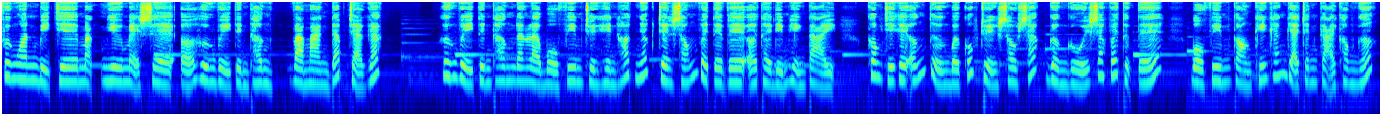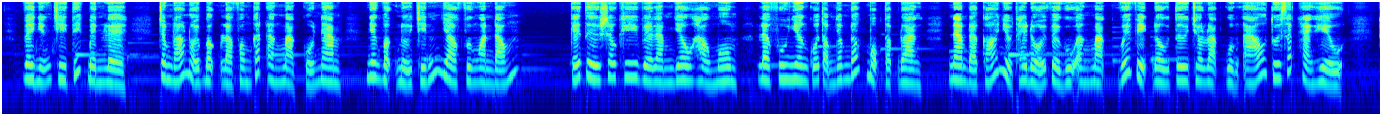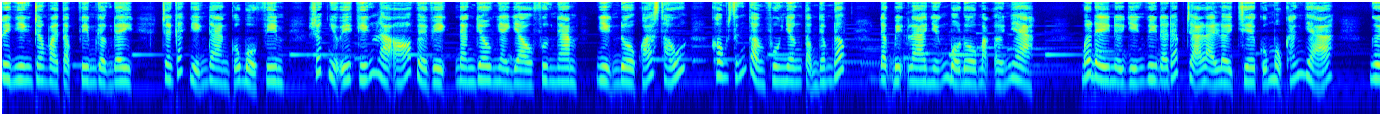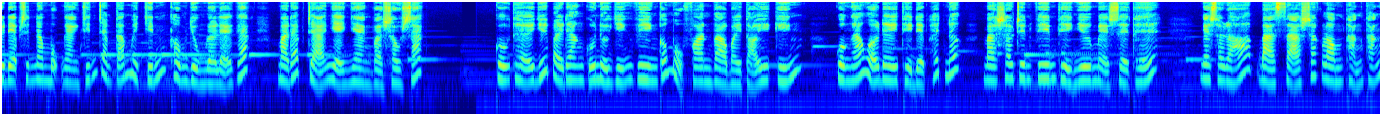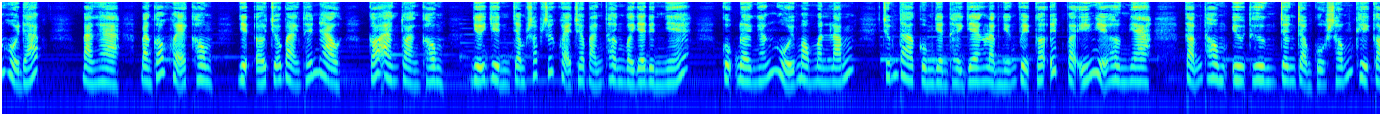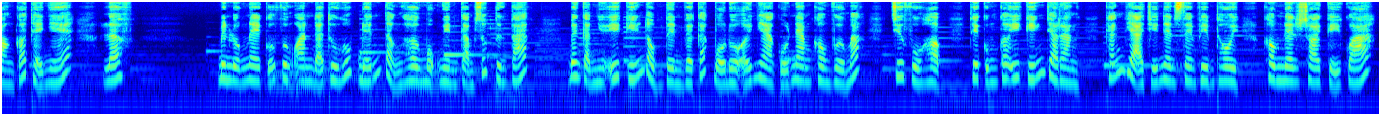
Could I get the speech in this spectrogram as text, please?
Phương Oanh bị chê mặt như mẹ sè ở hương vị tình thân và màn đáp trả gắt. Hương vị tình thân đang là bộ phim truyền hình hot nhất trên sóng VTV ở thời điểm hiện tại. Không chỉ gây ấn tượng bởi cốt truyện sâu sắc, gần gũi sát với thực tế, bộ phim còn khiến khán giả tranh cãi không ngớt về những chi tiết bên lề, trong đó nổi bật là phong cách ăn mặc của nam, nhân vật nữ chính do Phương Oanh đóng. Kể từ sau khi về làm dâu hào môn, là phu nhân của tổng giám đốc một tập đoàn, Nam đã có nhiều thay đổi về gu ăn mặc với việc đầu tư cho loạt quần áo, túi sách hàng hiệu. Tuy nhiên, trong vài tập phim gần đây, trên các diễn đàn của bộ phim, rất nhiều ý kiến la ó về việc nàng dâu nhà giàu Phương Nam diện đồ quá xấu, không xứng tầm phu nhân tổng giám đốc, đặc biệt là những bộ đồ mặc ở nhà. Mới đây, nữ diễn viên đã đáp trả lại lời chê của một khán giả. Người đẹp sinh năm 1989 không dùng lời lẽ gắt mà đáp trả nhẹ nhàng và sâu sắc. Cụ thể, dưới bài đăng của nữ diễn viên có một fan vào bày tỏ ý kiến. Quần áo ở đây thì đẹp hết nấc, mà sao trên phim thì như mẹ xề thế. Ngay sau đó, bà xã Sắc Long thẳng thắn hồi đáp. Bạn à, bạn có khỏe không? Dịch ở chỗ bạn thế nào? Có an toàn không? Giữ gìn chăm sóc sức khỏe cho bản thân và gia đình nhé. Cuộc đời ngắn ngủi mong manh lắm. Chúng ta cùng dành thời gian làm những việc có ích và ý nghĩa hơn nha. Cảm thông, yêu thương, trân trọng cuộc sống khi còn có thể nhé. Love. Bình luận này của Phương Oanh đã thu hút đến tận hơn 1.000 cảm xúc tương tác. Bên cạnh những ý kiến đồng tình về các bộ đồ ở nhà của Nam không vừa mắt, chưa phù hợp, thì cũng có ý kiến cho rằng khán giả chỉ nên xem phim thôi, không nên soi kỹ quá.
